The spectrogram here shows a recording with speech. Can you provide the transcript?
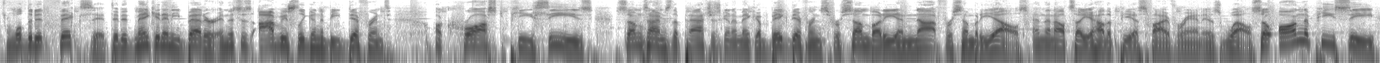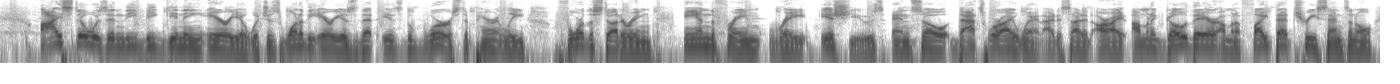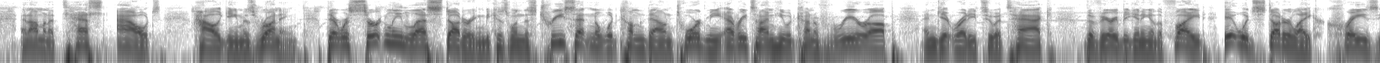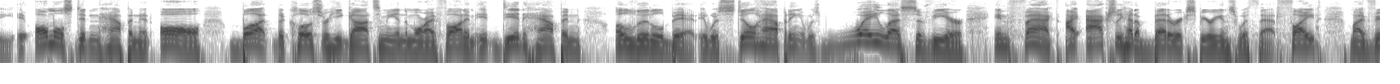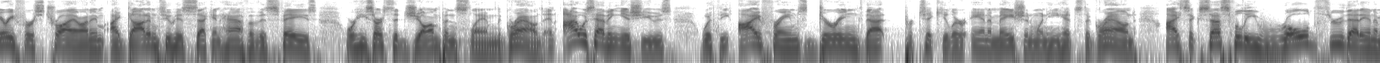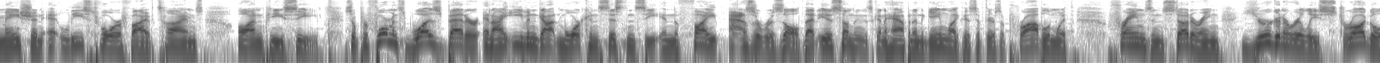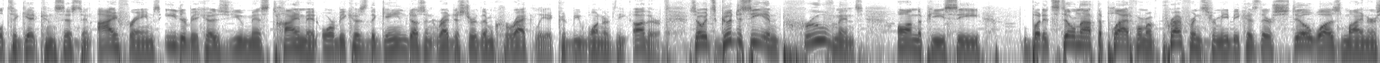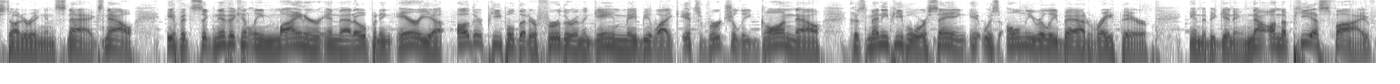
well, did it fix it? Did it make it any better? And this is obviously going to be different across PCs. Sometimes the patch is going to make a big difference for somebody and not for somebody else. And then I'll tell you how the PS5 ran as well. So on the PC, I still was in the beginning area, which is one of the areas that is the worst, apparently, for the stuttering and the frame rate issues. And so that's where I went. I decided, all right, I'm going to go there. I'm going to fight that tree sentinel and I'm going to test out how the game is running. There was certainly less stuttering because when this tree sentinel would come down toward me, every time he would kind of rear up and get ready to attack the very beginning of the fight, it would stutter like crazy. It almost didn't happen at all, but the closer he got to me and the more I fought him, it did happen a little bit. It was still happening. It was way less severe. In fact, I actually had a better experience with that fight. My very first try on him, I got him to his second half of his phase where he starts to jump and slam the ground. And I was having issues with the iframes during that particular animation when he hits the ground. I successfully rolled through that animation at least four or five times on PC. So performance was better, and I even got more consistency in the fight as a result. That is something that's going to happen in a game like this. If there's a problem with frames and stuttering, you're going to really struggle to get consistent iframes, either because you mistime it or because the game doesn't register them correctly. It could be one or the other. So it's good to see improvement on the PC, but it's still not the platform of preference for me because there still was minor stuttering and snags. Now, if it's significantly minor in that opening area, other people that are further in the game may be like, it's virtually gone now because many people were saying it was only really bad right there in the beginning. Now, on the PS5,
